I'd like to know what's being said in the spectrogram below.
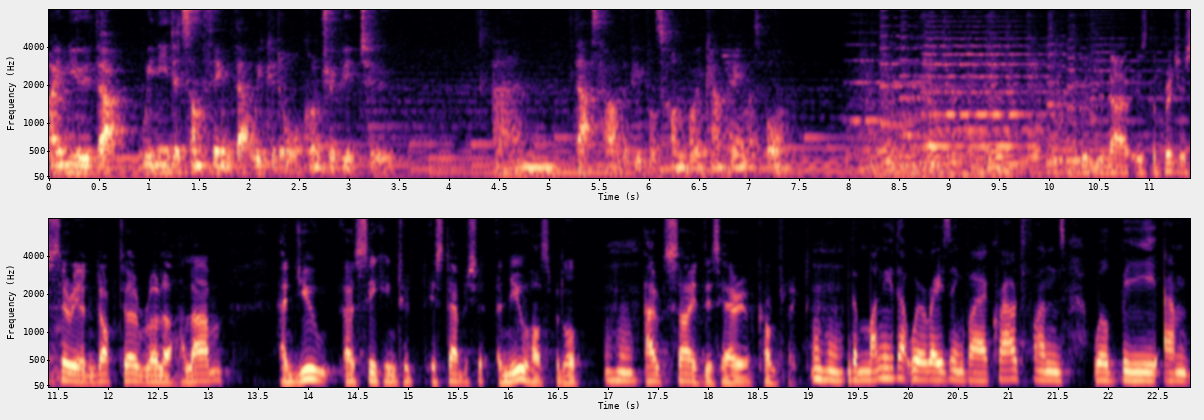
I knew that we needed something that we could all contribute to, and that's how the People's Convoy campaign was born now is the British Syrian doctor, Rola Hallam, and you are seeking to establish a new hospital mm -hmm. outside this area of conflict. Mm -hmm. The money that we're raising via crowdfunds will be um,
